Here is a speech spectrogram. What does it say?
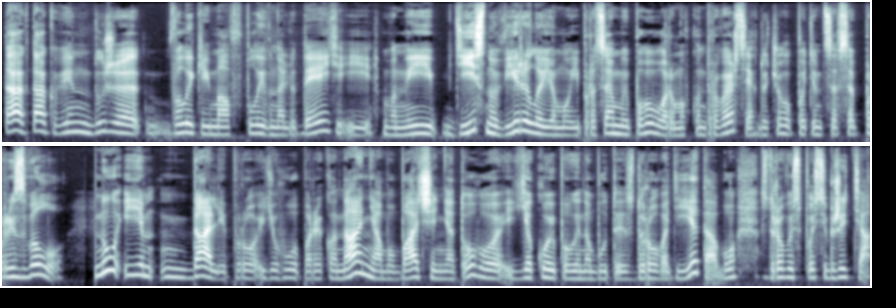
Так, так, він дуже великий мав вплив на людей, і вони дійсно вірили йому. І про це ми поговоримо в контроверсіях, до чого потім це все призвело. Ну і далі про його переконання або бачення того, якою повинна бути здорова дієта або здоровий спосіб життя.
